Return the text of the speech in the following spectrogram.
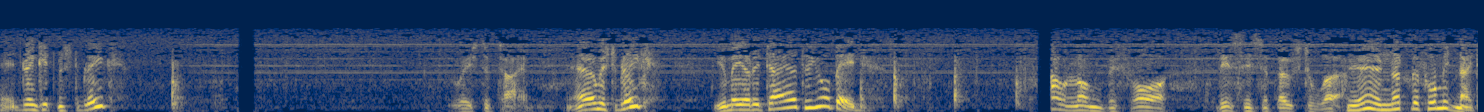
Uh, drink it, Mr. Blake. Waste of time. Now, Mr. Blake, you may retire to your bed. How long before this is supposed to work? Yeah, not before midnight.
